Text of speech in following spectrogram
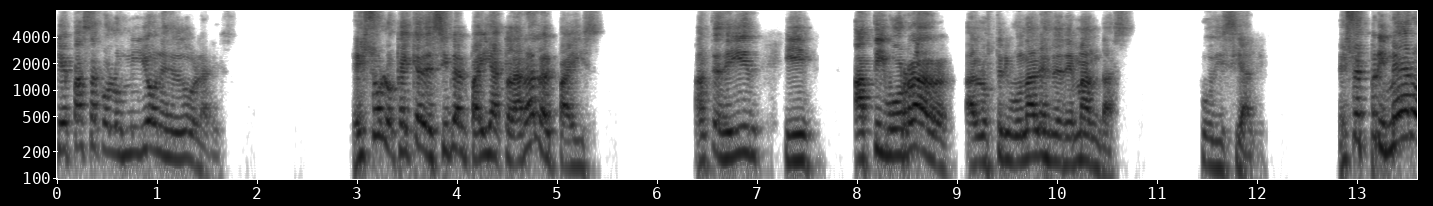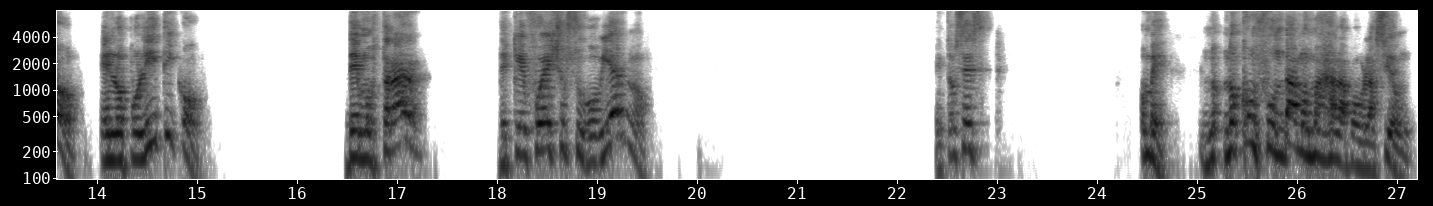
¿Qué pasa con los millones de dólares? Eso es lo que hay que decirle al país, aclararle al país, antes de ir y atiborrar a los tribunales de demandas judiciales. Eso es primero en lo político. Demostrar de qué fue hecho su gobierno. Entonces, hombre, no, confundamos más a la población.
